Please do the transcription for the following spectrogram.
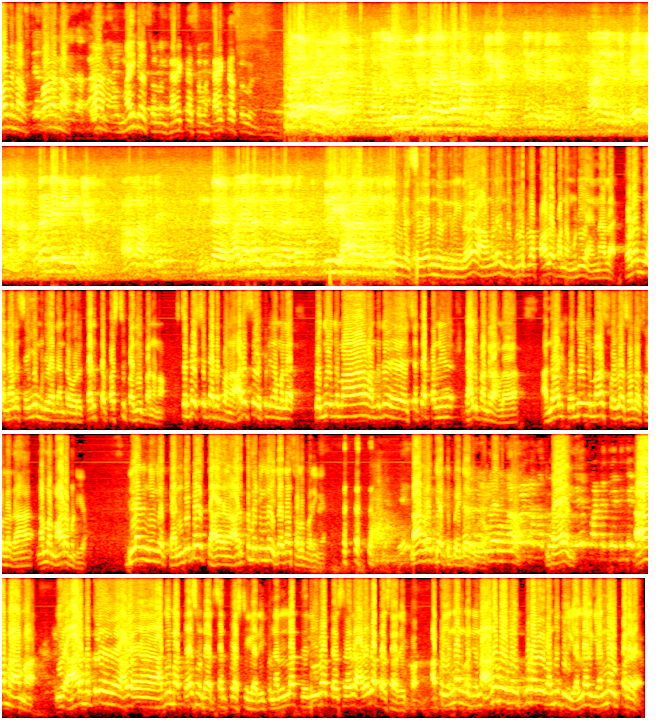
போதண்ணா போதண்ணா மைக்கில் சொல்லுங்க கரெக்டா சொல்லுங்க கரெக்டா சொல்லுங்க. நம்ம இருபது இருபதாயிரம் ரூபாய் நான் கொடுத்துருக்கேன். என்னுடைய பேர் இருக்கணும். நான் என்னுடைய பேர் இல்லைன்னா உடனடியாக நீக்க முடியாது. அதனால நான் வந்துட்டு இந்த மாதிரியான இருபதாயிரம் ரூபாய் கொடுத்து யார் யார் வந்துட்டு நீங்க சேர்ந்து இருக்கிறீங்களோ அவங்கள இந்த குரூப்ல ஃபாலோ பண்ண முடியும் என்னால. தொடர்ந்து என்னால செய்ய முடியாதுன்ற ஒரு கருத்தை ஃபர்ஸ்ட் பதிவு பண்ணணும். ஸ்டெப் பை ஸ்டெப்பா அதை பண்ணணும். அரசு எப்படி நம்மள கொஞ்சம் கொஞ்சமா வந்துட்டு செட்டப் பண்ணி காலி பண்றாங்களோ அந்த மாதிரி கொஞ்சம் கொஞ்சமா சொல்ல சொல்ல சொல்ல தான் நம்ம மாற முடியும். இல்லைன்னா நீங்க கண்டிப்பா அடுத்த மீட்டிங்ல இதே தான் சொல்ல போறீங்க. நாங்களே கேட்டு போயிட்டே இருக்கோம். இப்போ இதே பாட்டை கேட்டு கேட்டு. ஆமா ஆமா. ஆரம்பத்துல அவ அதிகமா பேச மாட்டார் சர்பிளாஸ்டிகார் இப்ப நல்லா தெளிவா பேசுறாரு அழகா பேசுறாரு இப்போ. அப்ப என்னன்னு கேட்டீங்கன்னா அனுபவங்கள் கூடவே வந்துட்டு இருக்கு. எல்லாருக்கும் என்ன உட்படவே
